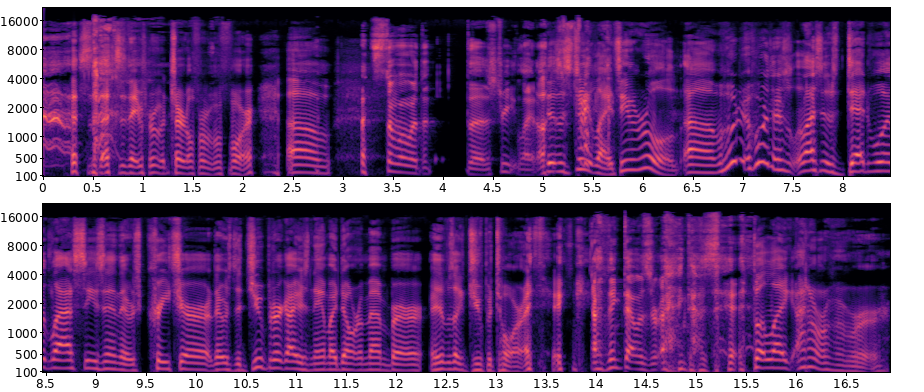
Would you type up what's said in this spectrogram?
that's that's the name from a turtle from before. Um, That's the one with the, the street light on. The street lights. He ruled. Um, who who were there last? It was Deadwood last season. There was Creature. There was the Jupiter guy whose name I don't remember. It was like Jupiter, I think. I think that was I think that was it. But like I don't remember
